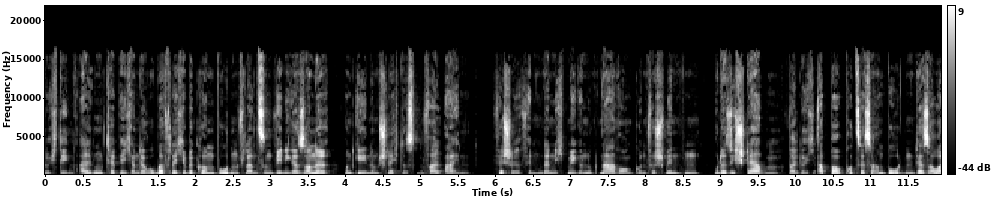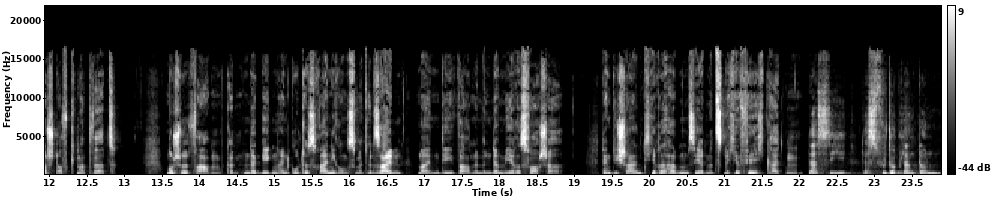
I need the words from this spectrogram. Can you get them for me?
Durch den Algenteppich an der Oberfläche bekommen Bodenpflanzen weniger Sonne und gehen im schlechtesten Fall ein. Fische finden dann nicht mehr genug Nahrung und verschwinden oder sie sterben, weil durch Abbauprozesse am Boden der Sauerstoff knapp wird. Muschelfarben könnten dagegen ein gutes Reinigungsmittel sein, meinen die Warnemünder Meeresforscher. Denn die Schalentiere haben sehr nützliche Fähigkeiten. Dass sie das Phytoplankton,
